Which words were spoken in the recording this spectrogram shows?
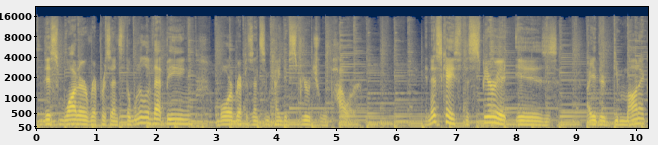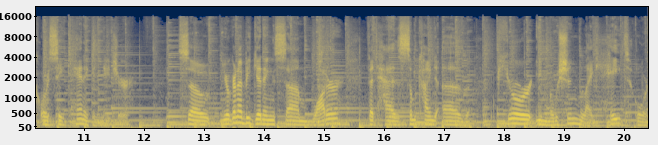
This water represents the will of that being or represents some kind of spiritual power. In this case, the spirit is either demonic or satanic in nature. So you're going to be getting some water that has some kind of pure emotion like hate or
